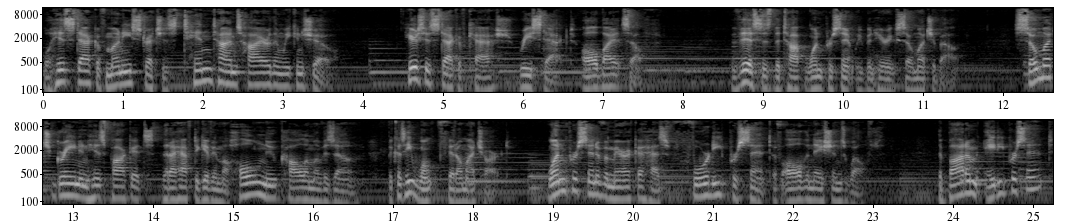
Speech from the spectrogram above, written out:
well, his stack of money stretches 10 times higher than we can show. Here's his stack of cash, restacked, all by itself. This is the top 1% we've been hearing so much about. So much green in his pockets that I have to give him a whole new column of his own because he won't fit on my chart. 1% of America has 40% of all the nation's wealth. The bottom 80%,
